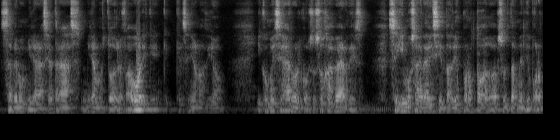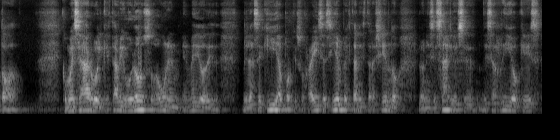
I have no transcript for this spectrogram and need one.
sabemos mirar hacia atrás, miramos todos los favores que, el Señor nos dio. Y como ese árbol con sus hojas verdes, seguimos agradeciendo a Dios por todo, absolutamente por todo. Como ese árbol que está vigoroso aún en medio de, de la sequía, porque sus raíces siempre están extrayendo lo necesario de ese, río que es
